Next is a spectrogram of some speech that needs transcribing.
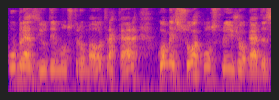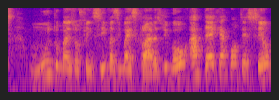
o Brasil demonstrou uma outra cara, começou a construir jogadas muito mais ofensivas e mais claras de gol, até que aconteceu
